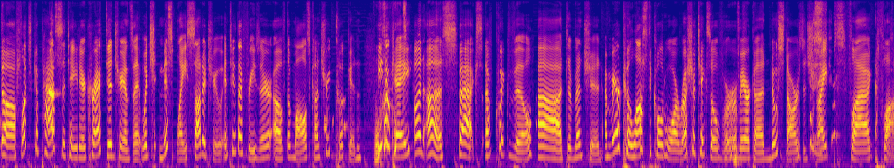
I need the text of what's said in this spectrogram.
The flux capacitator cracked in transit, which misplaced Sonichu into the freezer of the mall's country cooking. He's okay. On us. Facts of Quickville. Ah, dimension. America lost the Cold War. Russia takes over America. No stars and stripes. Flag. Fly.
